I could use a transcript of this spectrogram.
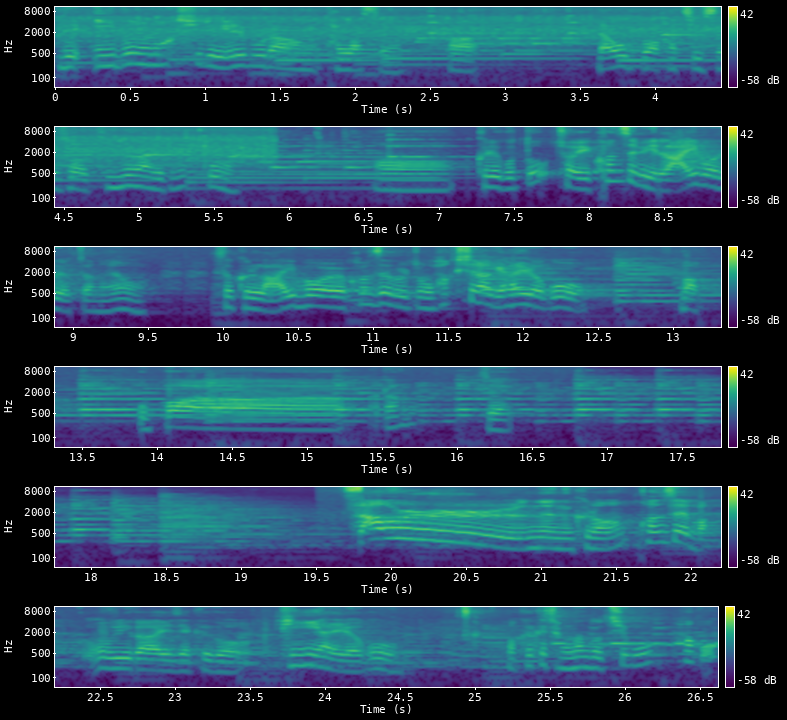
근데 이분은 확실히 일부랑 달랐어요. 그러니까 나오프와 같이 있어서 든든하기도 했고, 어, 그리고 또 저희 컨셉이 라이벌이었잖아요. 그래서 그 라이벌 컨셉을 좀 확실하게 하려고 막 오빠랑 이제 싸우는 그런 컨셉 막 우리가 이제 그거 빙의하려고 막 그렇게 장난도 치고 하고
